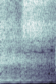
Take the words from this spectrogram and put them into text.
takes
